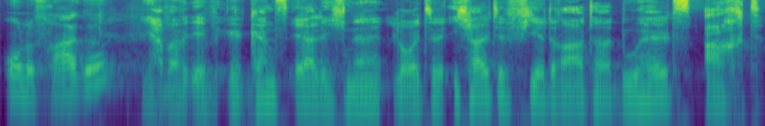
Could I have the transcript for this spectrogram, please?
ohne Frage. Ja, aber äh, ganz ehrlich, ne, Leute, ich halte vier Drahter, du hältst acht.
